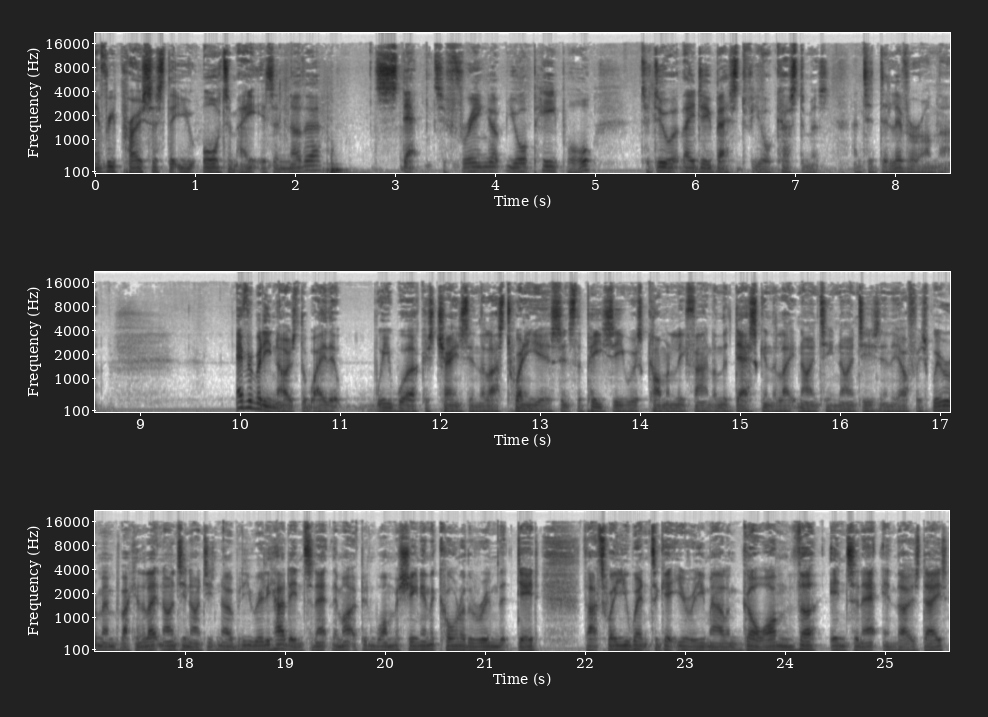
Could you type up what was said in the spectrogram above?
every process that you automate is another step to freeing up your people to do what they do best for your customers and to deliver on that. Everybody knows the way that we work has changed in the last 20 years since the PC was commonly found on the desk in the late 1990s in the office. We remember back in the late 1990s, nobody really had internet. There might have been one machine in the corner of the room that did. That's where you went to get your email and go on the internet in those days.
